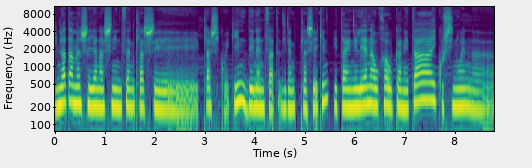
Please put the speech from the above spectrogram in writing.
Bimlata amenseian hasi nintzen klase klasikoekin, denentzat diren klaseekin, eta eneleen aurra ukan eta ikusi nuen uh,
